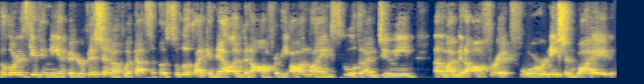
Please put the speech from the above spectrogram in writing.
the Lord is giving me a bigger vision of what that's supposed to look like. And now I'm going to offer the online school that I'm doing. Um, I'm going to offer it for nationwide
